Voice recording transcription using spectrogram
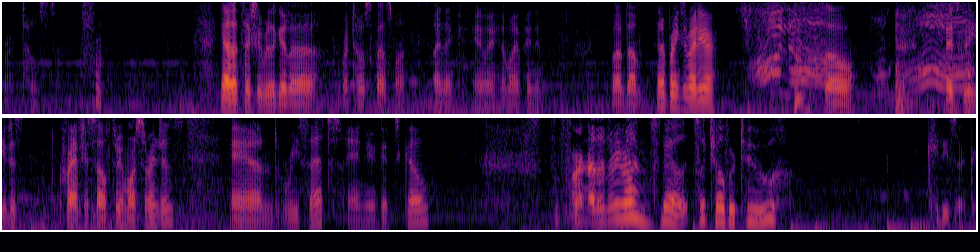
Burnt toast. yeah, that's actually really good uh, burnt toast class mod, I think. Anyway, in my opinion. but I'm dumb. And it brings it right here. So basically you just craft yourself three more syringes and reset and you're good to go for another three runs. Now let's switch over to Kitty Zerker.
